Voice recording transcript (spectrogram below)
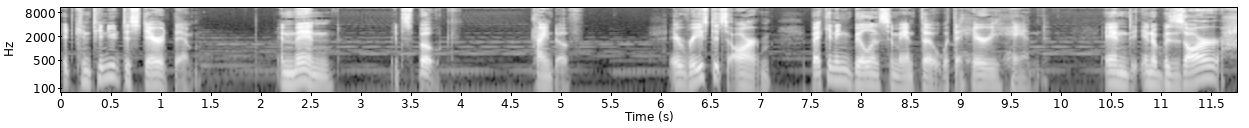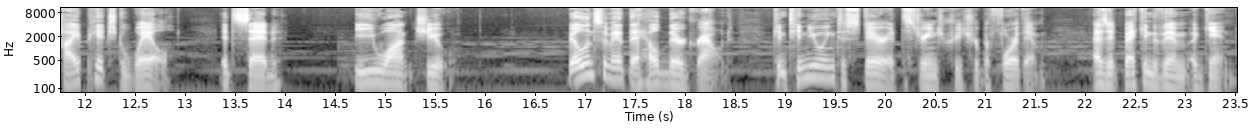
It continued to stare at them, and then it spoke. Kind of. It raised its arm, beckoning Bill and Samantha with a hairy hand, and in a bizarre, high pitched wail, it said, E want you. Bill and Samantha held their ground, continuing to stare at the strange creature before them as it beckoned them again.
